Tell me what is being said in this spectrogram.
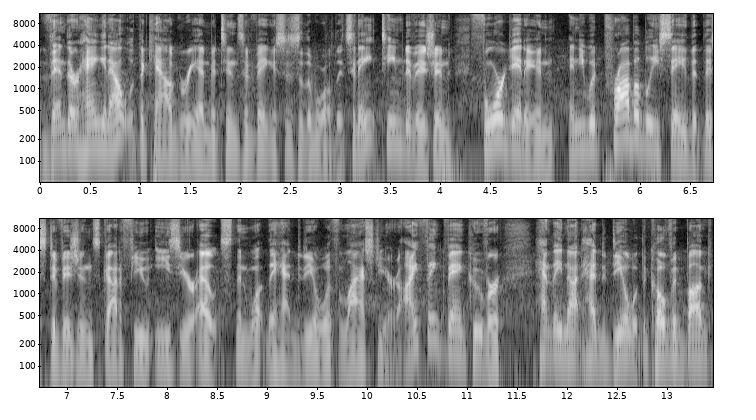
then they're hanging out with the Calgary, Edmontons, and Vegases of the world. It's an eight team division, four get in, and you would probably say that this division's got a few easier outs than what they had to deal with last year. I think Vancouver, had they not had to deal with the COVID bug,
